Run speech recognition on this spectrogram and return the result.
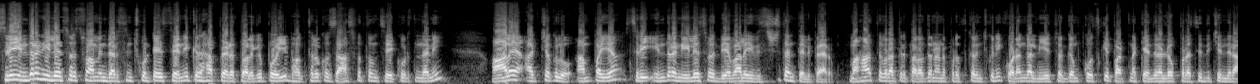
శ్రీ ఇంద్రనీలేశ్వర స్వామిని దర్శించుకుంటే శనిగ్రహపేడ తొలగిపోయి భక్తులకు శాశ్వతం చేకూరుతుందని ఆలయ అర్చకులు అంపయ్య శ్రీ ఇంద్ర నీలేశ్వర దేవాలయ విశిష్టతను తెలిపారు. మహాశివరాత్రి పర్వదనాన్ని పురస్కరించుకుని కొడంగల్ నియోజకవర్గం కోస్కి పట్టణ కేంద్రంలో ప్రసిద్ధి చెందిన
